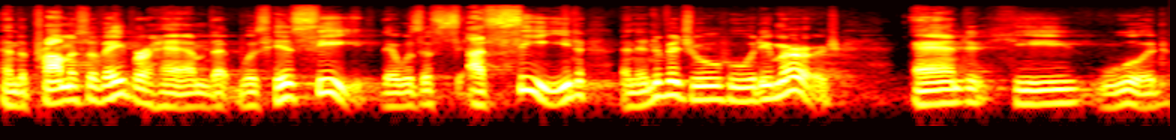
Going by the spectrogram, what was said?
And the promise of Abraham that was his seed, there was a, a seed, an individual who would emerge, and he would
